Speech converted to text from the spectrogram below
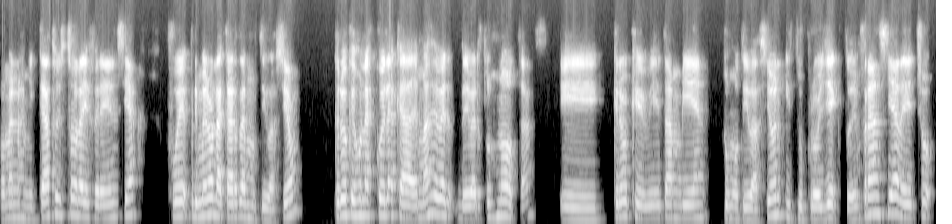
lo menos en mi caso hizo la diferencia fue primero la carta de motivación. Creo que es una escuela que además de ver, de ver tus notas, eh, creo que ve también tu motivación y tu proyecto. En Francia, de hecho,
